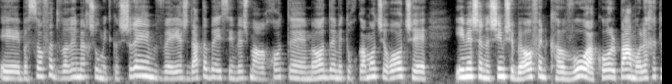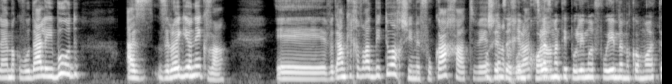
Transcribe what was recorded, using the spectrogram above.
אה, בסוף הדברים איכשהו מתקשרים, ויש דאטאבייסים ויש מערכות אה, מאוד מתוחכמות שרואות שאם יש אנשים שבאופן קבוע כל פעם הולכת להם הכבודה לאיבוד, אז זה לא הגיוני כבר. אה, וגם כחברת ביטוח שהיא מפוקחת ויש כאן רגולציה. או שצריכים כל הזמן טיפולים רפואיים במקומות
